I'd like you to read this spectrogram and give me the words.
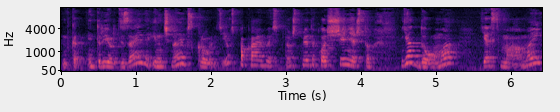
э, интерьер-дизайна и начинаю их скроллить. И успокаиваюсь, потому что у меня такое ощущение, что я дома, я с мамой,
